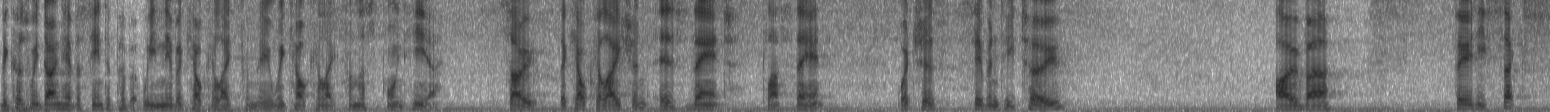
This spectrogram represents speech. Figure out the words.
because we don't have a centre pivot, we never calculate from there. We calculate from this point here. So the calculation is that plus that, which is 72 over 36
